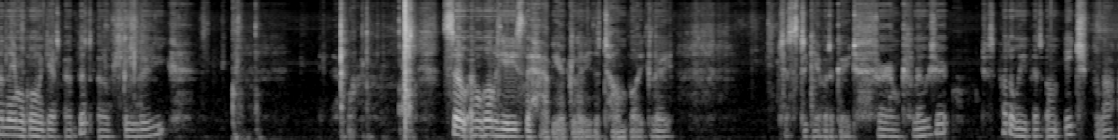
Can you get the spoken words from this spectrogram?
And then we're going to get a bit of glue. So I'm going to use the heavier glue, the Tombow glue, just to give it a good firm closure. Just put a wee bit on each flap.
